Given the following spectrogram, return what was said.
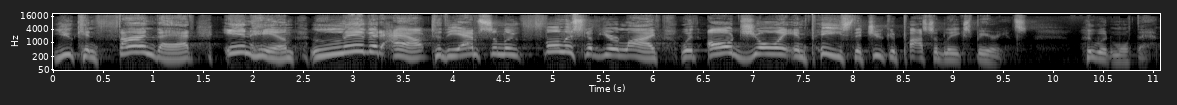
You can find that in him, live it out to the absolute fullest of your life with all joy and peace that you could possibly experience. Who wouldn't want that?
